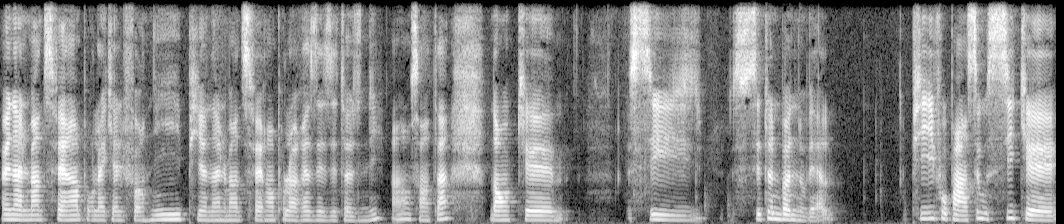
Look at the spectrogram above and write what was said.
un aliment différent pour la Californie, puis un aliment différent pour le reste des États-Unis, hein, on s'entend. Donc, euh, c'est une bonne nouvelle. Puis, il faut penser aussi que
